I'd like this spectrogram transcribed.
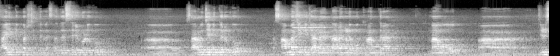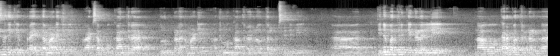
ಸಾಹಿತ್ಯ ಪರಿಷತ್ತಿನ ಸದಸ್ಯರುಗಳಿಗೂ ಸಾರ್ವಜನಿಕರಿಗೂ, ಸಾಮಾಜಿಕ ಜಾಲತಾಣಗಳ ಮುಖಾಂತರ ನಾವು ತಿಳಿಸೋದಕ್ಕೆ ಪ್ರಯತ್ನ ಮಾಡಿದ್ದೀವಿ. ವಾಟ್ಸಪ್ ಮುಖಾಂತರ ಗ್ರೂಪ್ಗಳನ್ನು ಮಾಡಿ ಅದ್ರ ಮುಖಾಂತರನೂ ತಲುಪಿಸಿದ್ದೀವಿ. ದಿನಪತ್ರಿಕೆಗಳಲ್ಲಿ ನಾವು ಕರಪತ್ರಗಳನ್ನು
